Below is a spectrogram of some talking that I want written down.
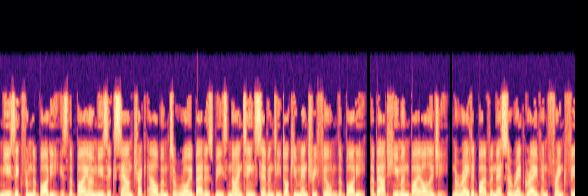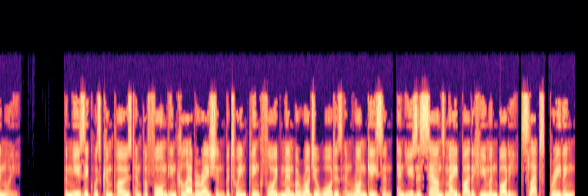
Music from the Body is the biomusic soundtrack album to Roy Battersby's 1970 documentary film The Body, about human biology, narrated by Vanessa Redgrave and Frank Finlay. The music was composed and performed in collaboration between Pink Floyd member Roger Waters and Ron Geesin, and uses sounds made by the human body slaps, breathing,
